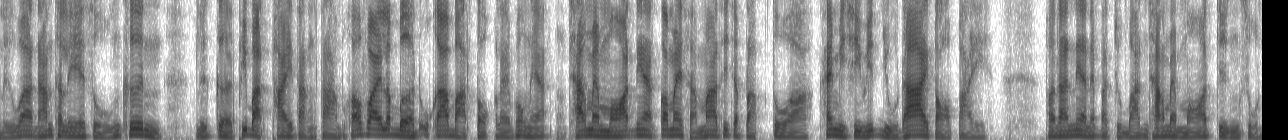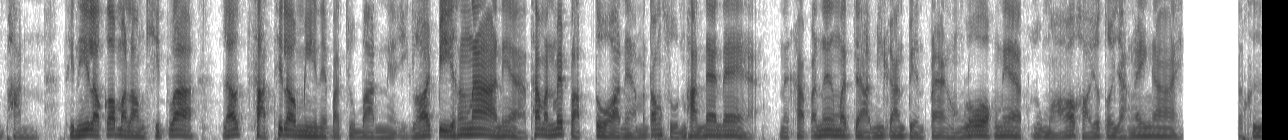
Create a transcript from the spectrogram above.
หรือว่าน้ำทะเลสูงขึ้น หรือเกิดพิบัติภัยต่างๆภูเขาไฟระเบิดอุกาบาตตกอะไรพวกนี้ช้างแมมมอสเนี่ยก็ไม่สามารถที่จะปรับตัวให้มีชีวิตอยู่ได้ต่อไป เพราะนั้นเนี่ยในปัจจุบันช้างแมมมอสจึงสูญพันธุ์ทีนี้เราก็มาลองคิดว่าแล้วสัตว์ที่เรามีในปัจจุบันเนี่ยอีกร้อยปีข้างหน้าเนี่ยถ้ามันไม่ปรับตัวเนี่ยมันต้องสูญพันธุ์แน่ๆนะครับอันเนื่องมาจากมีการเปลี่ยนแปลงของโลกเนี่ยลุงหมอขอยกตัวอย่างง่าย ๆ คือ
